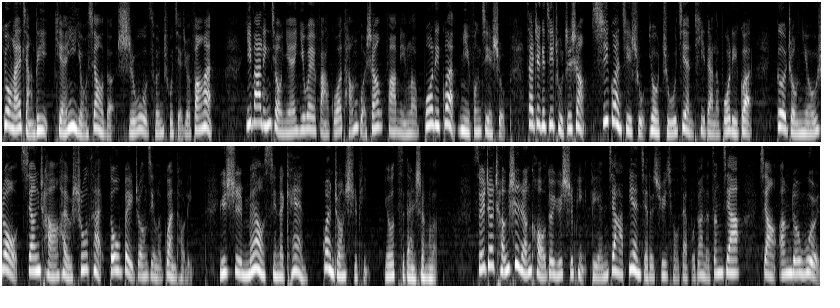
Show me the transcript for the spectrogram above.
用来奖励便宜有效的食物存储解决方案。一八零九年，一位法国糖果商发明了玻璃罐密封技术。在这个基础之上，吸罐技术又逐渐替代了玻璃罐，各种牛肉、香肠还有蔬菜都被装进了罐头里。于是 Mells in a can 罐装食品由此诞生了。随着城市人口对于食品廉价便捷的需求在不断的增加，像 Underwood、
